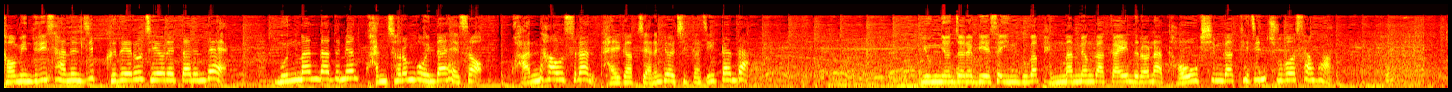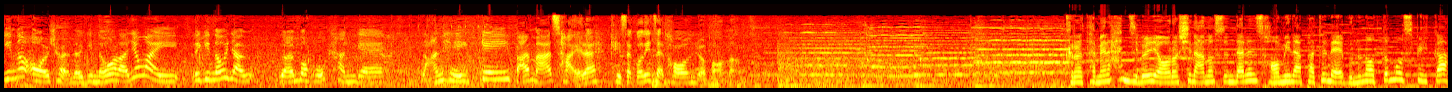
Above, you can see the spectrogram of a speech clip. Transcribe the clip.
서민들이 사는 집 그대로 재현했다는데 문만 닫으면 관처럼 보인다 해서 관하우스란 달갑지 않은 별칭까지 있단다. 6년 전에 비해서 인구가 100만 명 가까이 늘어나 더욱 심각해진 주거 상황. 見到外牆就見到噶啦，因為你見到有兩部好近嘅冷氣機擺埋一齊咧，其實嗰啲就係劏咗房啦。 그렇다면 한 집을 여럿이 나눠 쓴다는 서민 아파트 내부는 어떤 모습일까?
